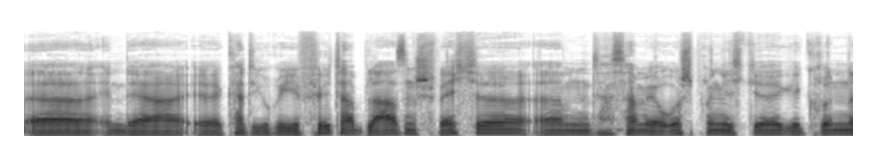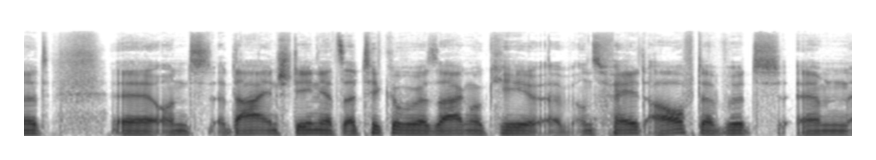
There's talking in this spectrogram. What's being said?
äh, in der äh, Kategorie Filterblasenschwäche. Ähm, das haben wir ursprünglich ge gegründet. Äh, und da entstehen jetzt Artikel, wo wir sagen, okay, äh, uns fällt auf, da wird, ähm,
